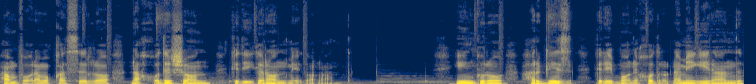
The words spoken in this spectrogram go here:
همواره مقصر را نه خودشان که دیگران می دانند. این گروه هرگز گریبان خود را نمی گیرند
